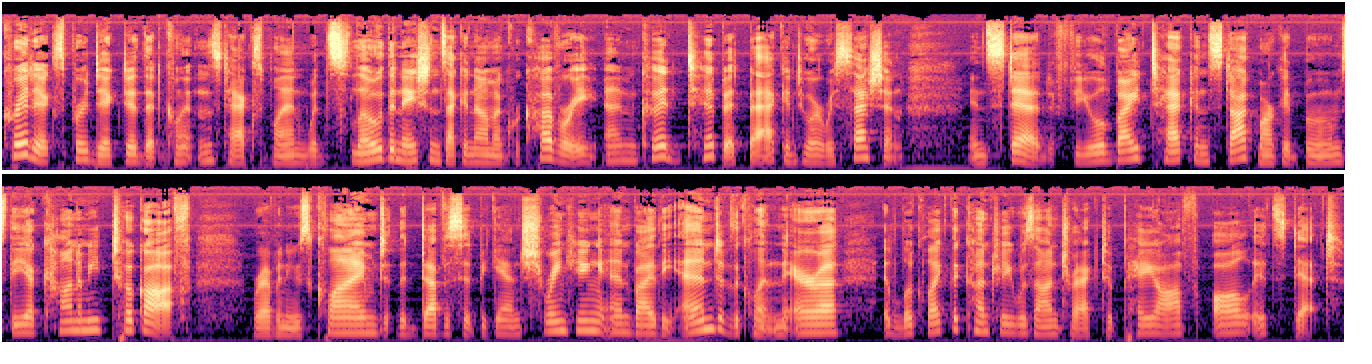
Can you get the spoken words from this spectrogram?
Critics predicted that Clinton's tax plan would slow the nation's economic recovery and could tip it back into a recession. Instead, fueled by tech and stock market booms, the economy took off. Revenues climbed, the deficit began shrinking, and by the end of the Clinton era, it looked like the country was on track to pay off all its debt.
